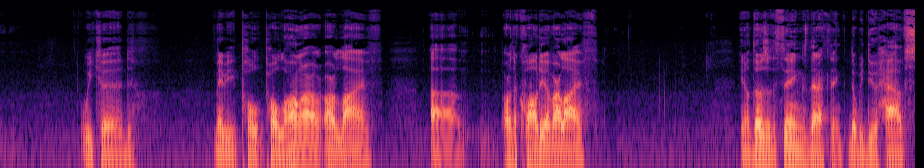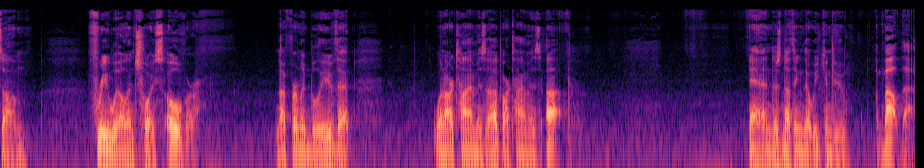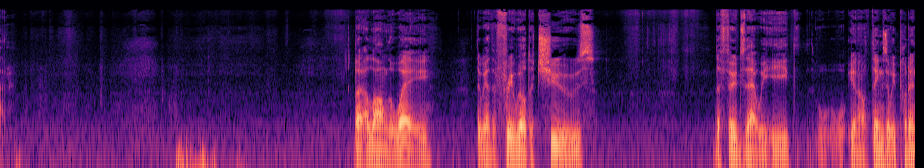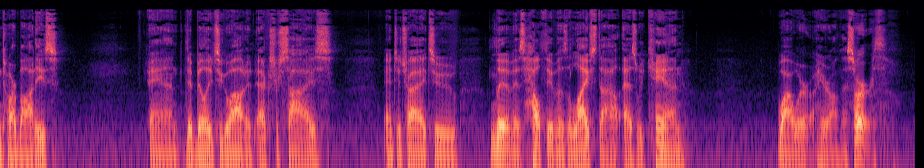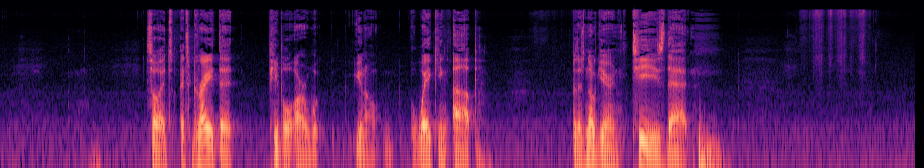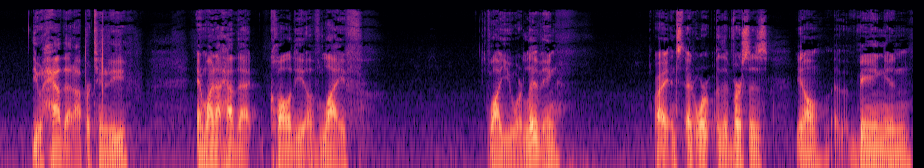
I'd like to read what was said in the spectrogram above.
we could maybe prolong our, our life uh, or the quality of our life. You know, those are the things that I think that we do have some free will and choice over. And I firmly believe that when our time is up, our time is up. And there's nothing that we can do about that. But along the way, that we have the free will to choose the foods that we eat, you know, things that we put into our bodies, and the ability to go out and exercise and to try to live as healthy of a lifestyle as we can while we're here on this earth. So it's it's great that people are you know waking up but there's no guarantees that you would have that opportunity. And why not have that quality of life while you are living, right? Instead, or versus, you know, being in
